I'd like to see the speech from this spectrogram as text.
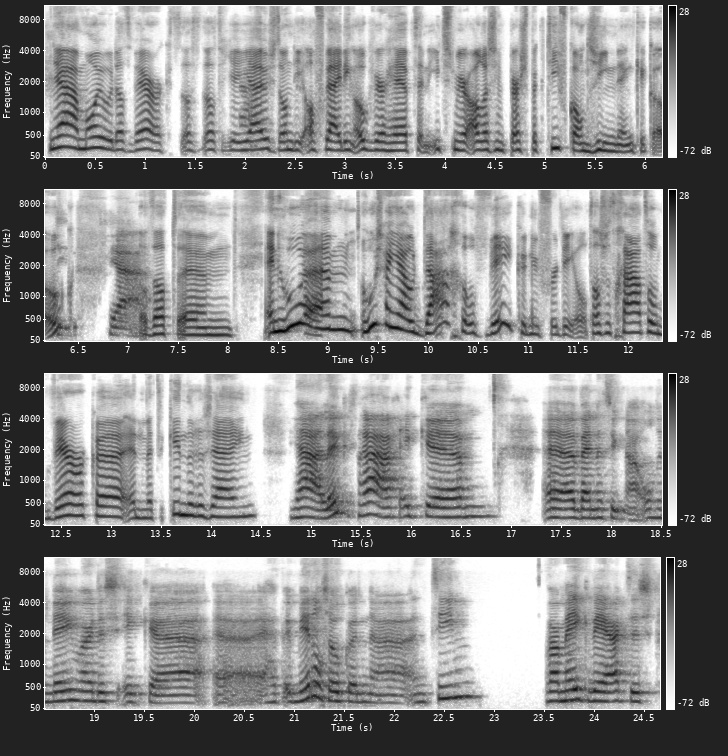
Ja, mooi hoe dat werkt. Dat, dat je juist dan die afleiding ook weer hebt en iets meer alles in perspectief kan zien, denk ik ook. Ja. Dat, dat, um... En hoe, um, hoe zijn jouw dagen of weken nu verdeeld als het gaat om werken en met de kinderen zijn? Ja, leuke vraag. Ik. Uh uh, ben natuurlijk nou, ondernemer, dus ik uh, heb inmiddels ook een, een team waarmee ik werk. Dus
